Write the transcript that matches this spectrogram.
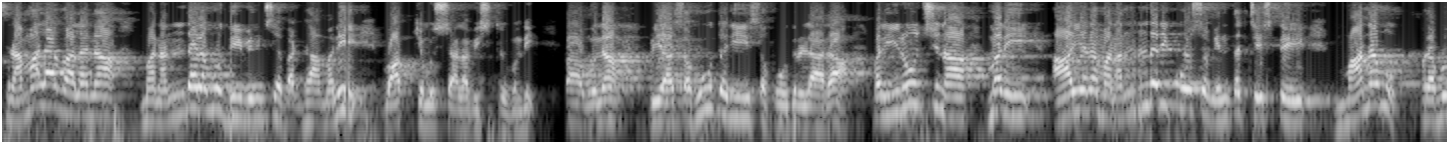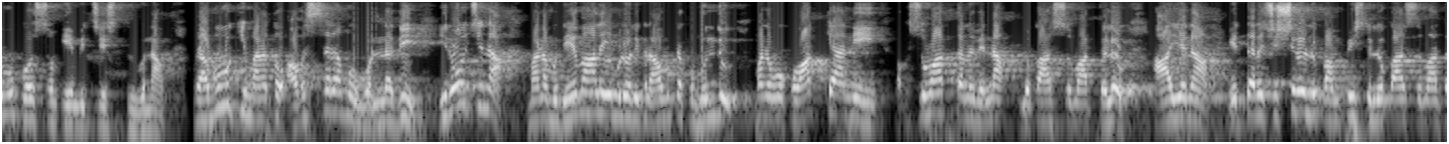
శ్రమల వలన మనందరము దీవించబడ్డామని వాక్యము సెలవిస్తూ ఉంది. కావున ప్రియ సహోదరి సహోదరులారా మరి ఈ రోజున మరి ఆయన మనందరి కోసం ఎంత చేస్తే మనము ప్రభువు కోసం ఏమి చేస్తూ ఉన్నాం ప్రభువుకి మనతో అవసరము ఉన్నది. ఈ రోజున మనము దేవాలయంలోనికి రావుటకు ముందు మనం ఒక వాక్యాన్ని ఒక సువార్తను విన్నాం లుకాసువార్తలో. ఆయన ఇద్దరు శిష్యులను పంపిస్తూ లుకాసువార్త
